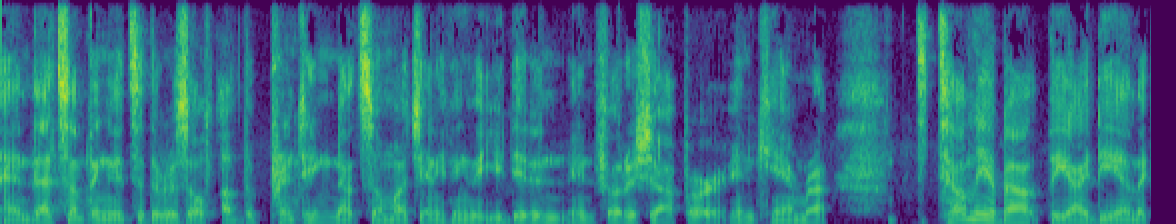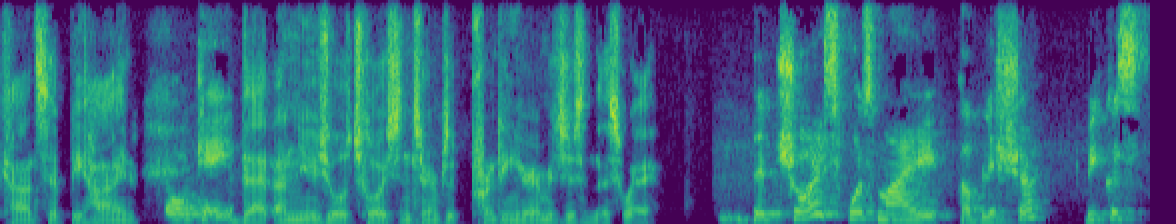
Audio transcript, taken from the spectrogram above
And that's something that's the result of the printing, not so much anything that you did in, in Photoshop or in camera. Tell me about the idea and the concept behind okay. that unusual choice in terms of printing your images in this way. The choice was my publisher because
